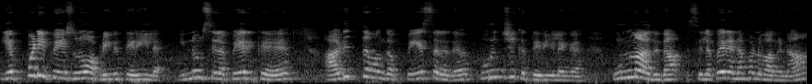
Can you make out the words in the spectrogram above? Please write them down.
எப்படி பேசணும் அப்படின்னு தெரியல. இன்னும் சில பேருக்கு அடுத்தவங்க பேசுறத புரிஞ்சுக்க தெரியலங்க. உண்மை அதுதான். சில பேர் என்ன பண்ணுவாங்கன்னா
